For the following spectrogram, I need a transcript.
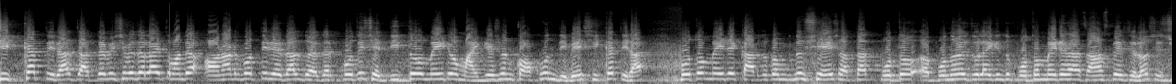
শিক্ষার্থীরা জাতীয় বিশ্ববিদ্যালয়ে তোমাদের অনার্স ভর্তি রেজাল্ট দু হাজার পঁচিশে দ্বিতীয় মেরিট ও মাইগ্রেশন কখন দিবে? শিক্ষার্থীরা প্রথম মেরিটের কার্যক্রম কিন্তু শেষ, অর্থাৎ পনেরোই জুলাই কিন্তু প্রথম মেরিটে তারা চান্স পেয়েছিল। শীর্ষ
